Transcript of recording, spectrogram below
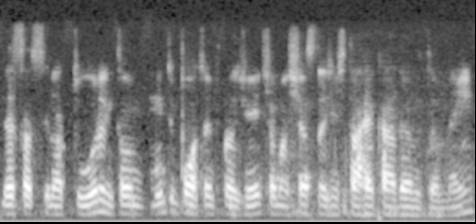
dessa assinatura, então é muito importante para a gente, é uma chance da gente estar tá arrecadando também.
